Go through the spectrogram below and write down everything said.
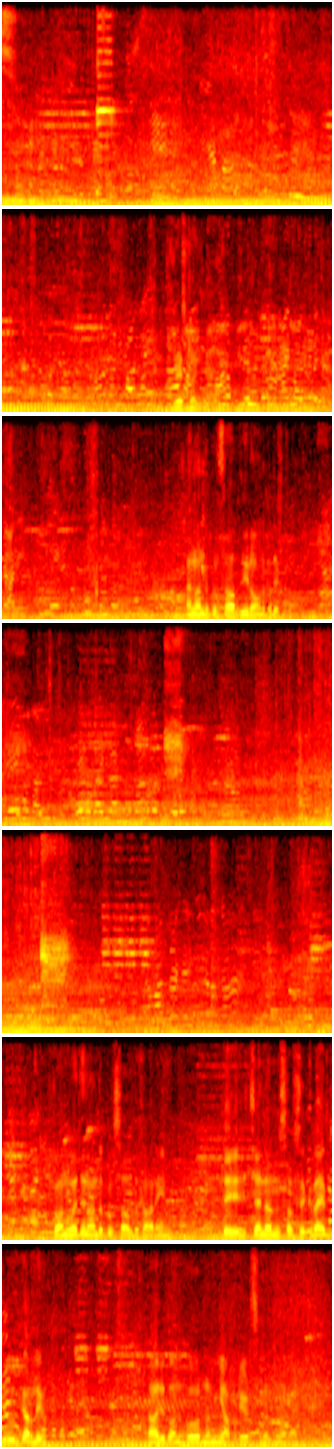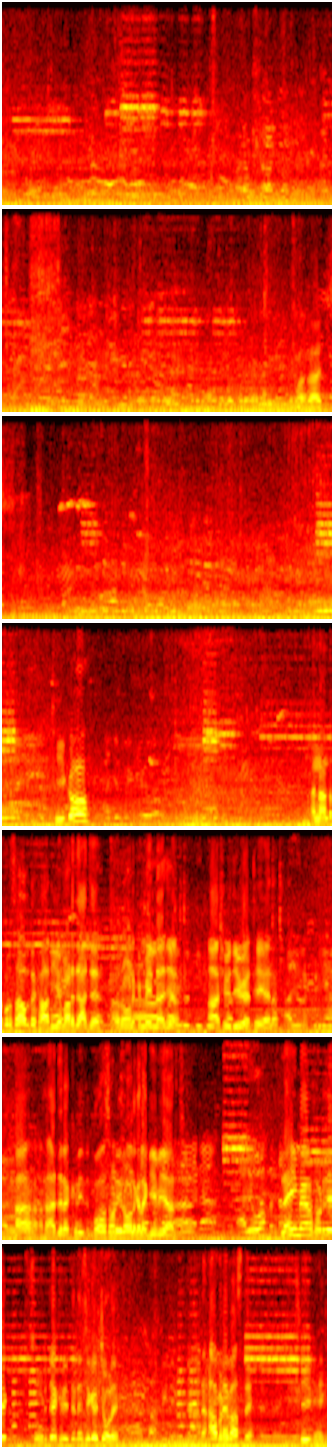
ਅਨੰਦਪੁਰ ਸਾਹਿਬ ਦੀ ਰੌਣਕ ਦੇਖੋ। ਤੁਹਾਨੂੰ ਅੱਜ ਆਨੰਦਪੁਰ ਸਾਹਿਬ ਦਿਖਾ ਰਹੇ ਹਾਂ ਤੇ ਚੈਨਲ ਨੂੰ ਸਬਸਕ੍ਰਾਈਬ ਜ਼ਰੂਰ ਕਰ ਲਿਓ ਤਾਂ ਜੋ ਤੁਹਾਨੂੰ ਹੋਰ ਨਵੀਆਂ ਅਪਡੇਟਸ ਮਿਲਦੀਆਂ ਰਹਿਣ। ਮਹਾਰਾਜ। ਠੀਕ ਹੋ? ਆਨੰਦਪੁਰ ਸਾਹਿਬ ਦਿਖਾ ਦਈਏ ਮੜ ਅੱਜ ਰੌਣਕ ਮੇਲਾ ਜਿਹਾ। ਆਸ਼ੂ ਜੀ ਬੈਠੇ ਹੈ ਨਾ। ਆਜੋ ਰੱਖੜੀਆਂ ਵਾਲੇ। ਹਾਂ ਅੱਜ ਰੱਖੜੀ ਬਹੁਤ ਸੋਹਣੀ ਰੌਣਕ ਲੱਗੀ ਬਾਜ਼ਾਰ 'ਚ ਆਜੋ। ਨਹੀਂ ਮੈਂ ਥੋੜੇ ਜਿਹੇ ਸੂਟ ਜੇ ਖਰੀਦਣੇ ਸੀਗੇ ਚੋਲੇ। ਆਪਣੇ ਵਾਸਤੇ। ਠੀਕ ਹੈ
